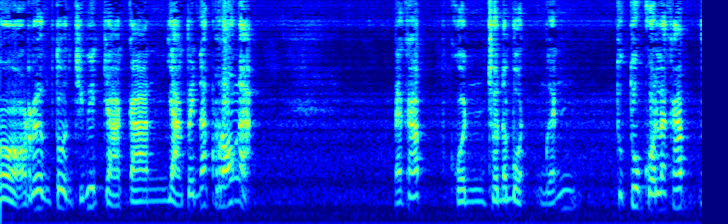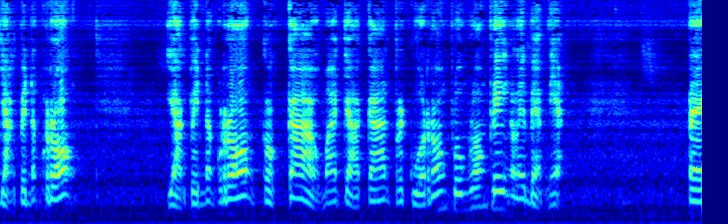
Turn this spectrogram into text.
ก็เริ่มต้นชีวิตจากการอยากเป็นนักร้องอะ่ะนะครับ คนชนบทเหมือนทุกๆคนแล้วครับ อยากเป็นนักร้อง อยากเป็นนักร้องก็ก้าวมาจากการประกวดร้องเพลงร้องเพลงอะไรแบบเนี้ยแต่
